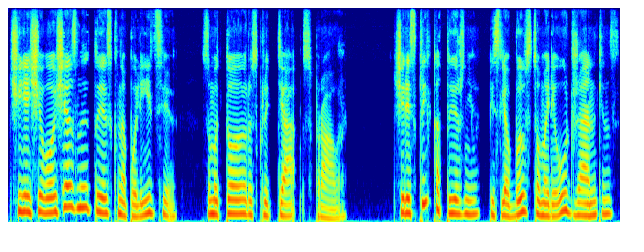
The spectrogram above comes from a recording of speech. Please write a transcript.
чинячи величезний тиск на поліцію з метою розкриття справи. Через кілька тижнів після вбивства Маріу Дженкінс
